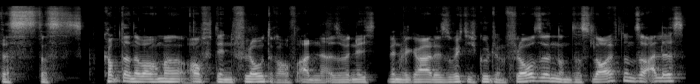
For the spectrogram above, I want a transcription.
Das, das Kommt dann aber auch immer auf den Flow drauf an. Also wenn ich, wenn wir gerade so richtig gut im Flow sind und das läuft und so alles,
